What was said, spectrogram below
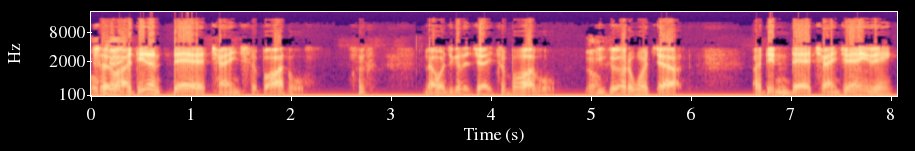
Okay. So I didn't dare change the Bible. no one's going to change the Bible. No. You got to watch out. I didn't dare change anything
